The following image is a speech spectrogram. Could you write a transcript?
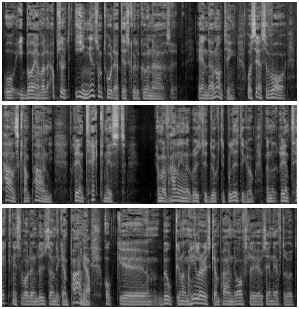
Och i början var det absolut ingen som trodde att det skulle kunna hända någonting. Och sen så var hans kampanj rent tekniskt Ja, men han är en rysligt duktig politiker, men rent tekniskt var det en lysande kampanj. Ja. Och eh, boken om Hillarys kampanj avslöjar sen efteråt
